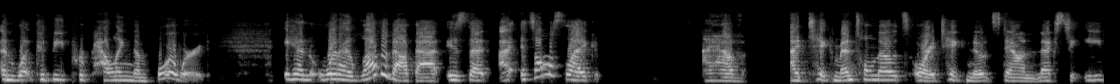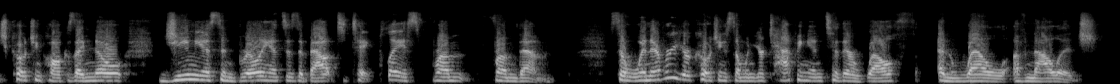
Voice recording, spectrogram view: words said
and what could be propelling them forward. And what I love about that is that I, it's almost like I have I take mental notes or I take notes down next to each coaching call because I know genius and brilliance is about to take place from from them. So whenever you're coaching someone, you're tapping into their wealth and well of knowledge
